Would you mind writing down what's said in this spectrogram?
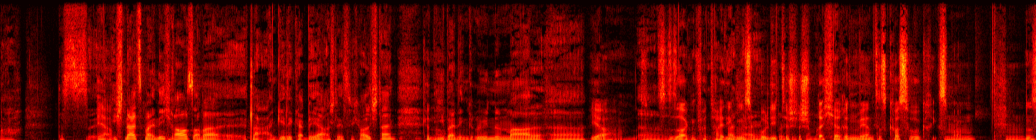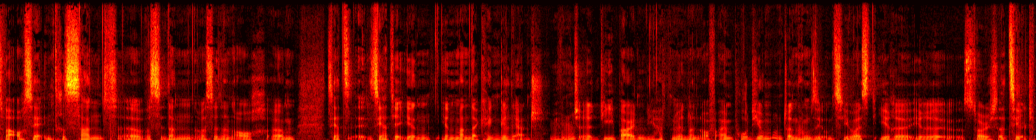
Oh. Das, äh, ja. Ich schneide es mal nicht raus, aber äh, klar, Angelika Beer aus Schleswig-Holstein, genau. die bei den Grünen mal äh, ja, äh, sozusagen verteidigungspolitische Sprecherin während des Kosovo-Kriegs war. Mhm. Mhm. Und es war auch sehr interessant, äh, was sie dann, was sie dann auch, ähm, sie hat, sie hat ja ihren, ihren Mann da kennengelernt. Mhm. Und äh, die beiden, die hatten wir dann auf einem Podium und dann haben sie uns jeweils ihre, ihre Stories erzählt.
